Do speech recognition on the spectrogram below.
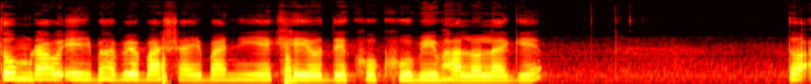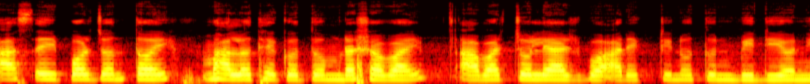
তোমরাও এইভাবে বাসায় বানিয়ে খেয়েও দেখো, খুবই ভালো লাগে। তো আজ এই পর্যন্তই। ভালো থেকো তোমরা সবাই। আবার চলে আসব আরেকটি নতুন ভিডিও নিয়ে।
